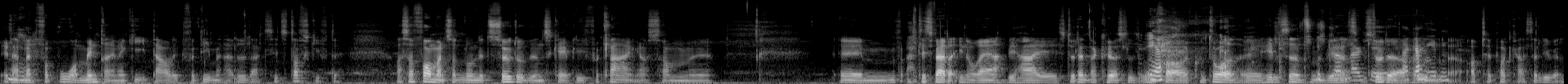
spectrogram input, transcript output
Eller at Ja. man forbruger mindre energi dagligt, fordi man har ødelagt sit stofskifte. Og så får man sådan nogle lidt pseudovidenskabelige forklaringer, som... Øh, Øhm, og det er svært at ignorere. Vi har øh, studenterkørsel uden Ja. for kontoret øh, hele tiden, De men vi har nok, besluttet øh, at holde, den. optage podcast alligevel.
